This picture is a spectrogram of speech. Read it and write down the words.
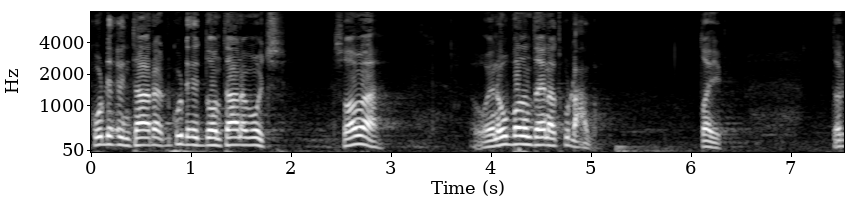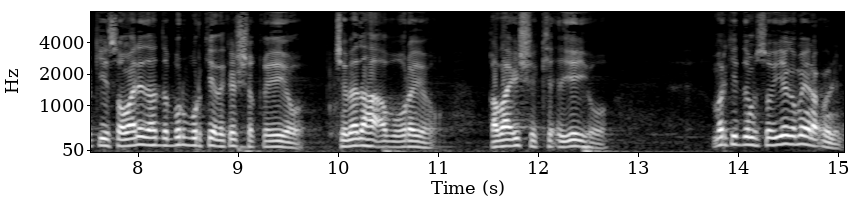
Ku dhicintaana ku dhici doontaana muuji soo maa wayna u badan tahay inaad ku dhacdo. Ayib darkii soomaalida hadda burburkeeda ka shaqeeyeyoo jabadaha abuurayoo qabaa'isha kiciyey oo markii dambe soo iyaga mayna cunin.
